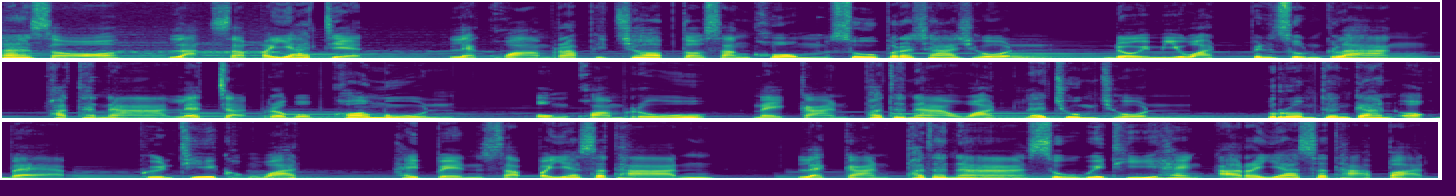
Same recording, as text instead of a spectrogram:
5 สอ หลักสัพยะเจ็ด และความรับผิดชอบต่อสังคมสู่ประชาชน โดยมีวัดเป็นศูนย์กลาง พัฒนาและจัดระบบข้อมูล องค์ความรู้ในการพัฒนาวัดและชุมชน รวมทั้งการออกแบบพื้นที่ของวัด ให้เป็นสัปยสถาน และการพัฒนาสู่วิถีแห่งอารยสถาปัตย์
